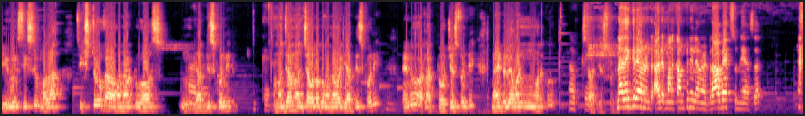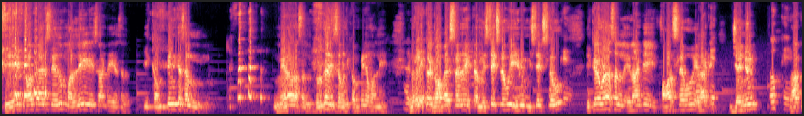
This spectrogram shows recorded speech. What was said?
evening six మళ్ళా సిక్స్ టు ఒక one hour two hours gap తీసుకొని మధ్యాహ్నం లంచ్ అవర్ ఒక వన్ అవర్ గ్యాప్ తీసుకొని. నేను అట్లా క్లోజ్ చేస్తుంటే నైట్ లెవెన్ వరకు ఓకే. స్టార్ట్ చేస్తుంటే నా దగ్గర అంటే మన కంపెనీలో ఏమైనా డ్రాబ్యాక్స్ ఉన్నాయా సార్? ఏ డ్రాప్ బ్యాక్స్ లేదు మళ్ళీ ఇటువంటి అసలు ఈ కంపెనీకి అసలు మేడం అసలు దుర్గా తీసాం ఈ కంపెనీ మళ్ళీ ఎందుకంటే ఇక్కడ డ్రాప్ బ్యాక్స్ లేదు ఇక్కడ మిస్టేక్స్ లేవు ఏమి మిస్టేక్స్ లేవు. ఇక్కడ కూడా అసలు ఎలాంటి ఫాల్స్ లేవు ఎలాంటి జెన్యున్ నాకు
